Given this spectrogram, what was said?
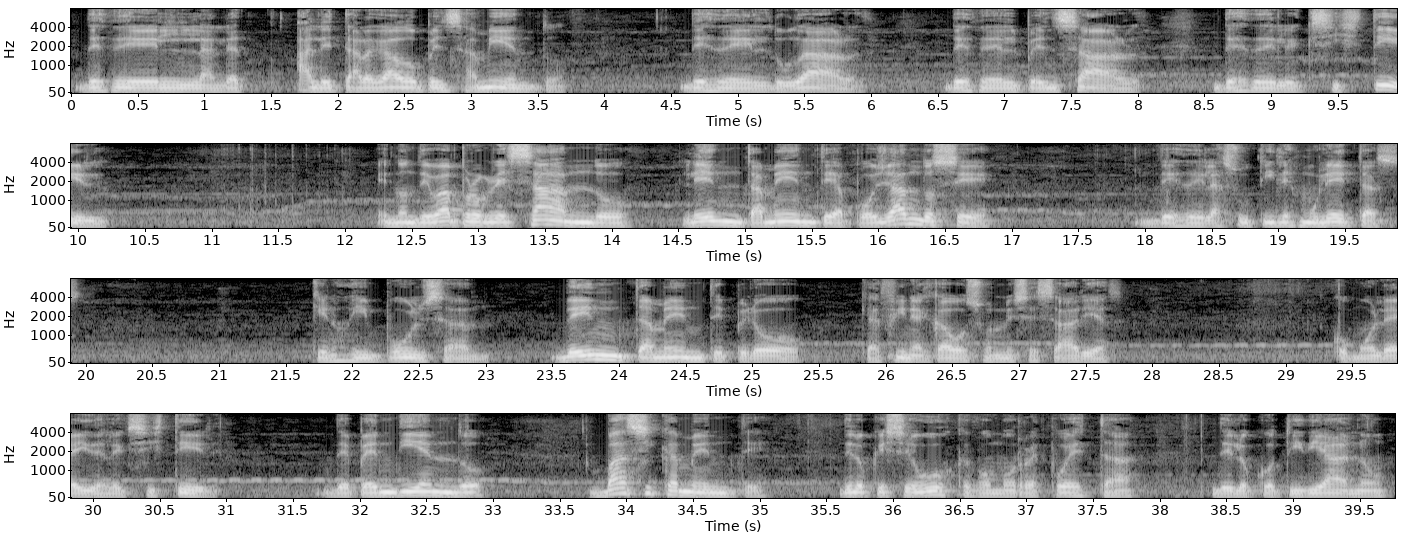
desde el aletargado pensamiento, desde el dudar, desde el pensar, desde el existir, en donde va progresando lentamente, apoyándose desde las sutiles muletas que nos impulsan lentamente, pero que al fin y al cabo son necesarias como ley del existir, dependiendo básicamente de lo que se busca como respuesta de lo cotidiano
